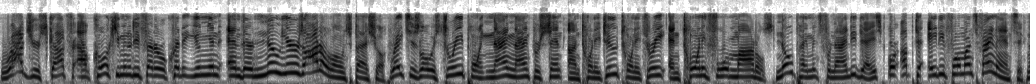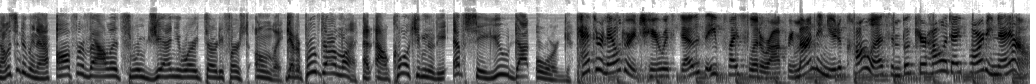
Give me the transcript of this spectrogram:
Roger Scott for Alcoa Community Federal Credit Union and their New Year's auto loan special. Rates as low as 3.99% on 22, 23, and 24 models. No payments for 90 days or up to 84 months financing. Now listen to me now. Offer valid through January 31st only. Get approved online at alcoacommunityfcu.org. Catherine Eldridge here with Doe's Eat Place Little Rock, reminding you to call us and book your holiday party now.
